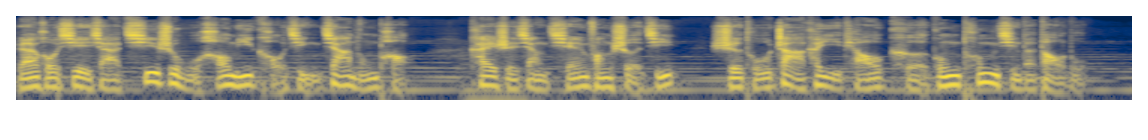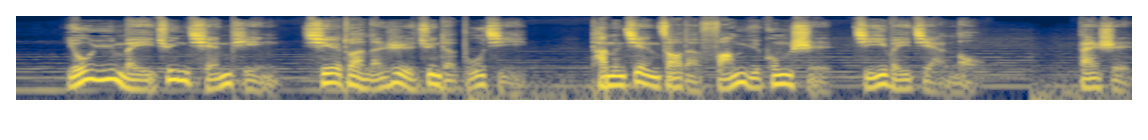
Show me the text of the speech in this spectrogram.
然后卸下七十五毫米口径加农炮，开始向前方射击，试图炸开一条可供通行的道路。由于美军潜艇切断了日军的补给，他们建造的防御工事极为简陋，但是。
